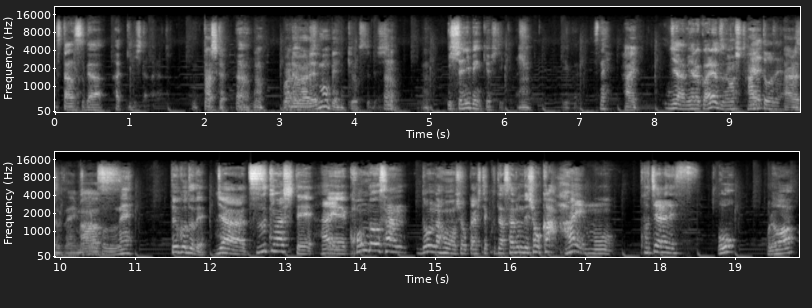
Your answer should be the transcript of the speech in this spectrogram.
スタンスがはっきりしたかなと。確かに、ううん我々も勉強するし、うん一緒に勉強していきましょう。という感じですね。はい。じゃあ、宮野くんありがとうございました。ありがとうございます。ありがとうございなる。ほどね。ということで、じゃあ続きまして、はいえー近藤さん、どんな本を紹介してくださるんでしょうか？はい、もう、こちらです。おこれは？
